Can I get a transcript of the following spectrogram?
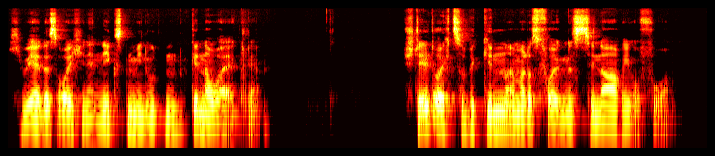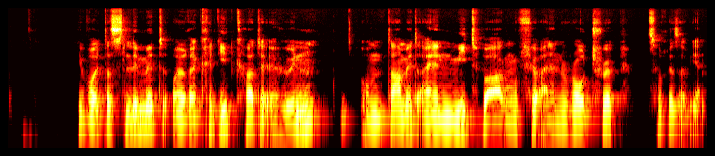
Ich werde es euch in den nächsten Minuten genauer erklären. Stellt euch zu Beginn einmal das folgende Szenario vor. Ihr wollt das Limit eurer Kreditkarte erhöhen, um damit einen Mietwagen für einen Roadtrip zu reservieren.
